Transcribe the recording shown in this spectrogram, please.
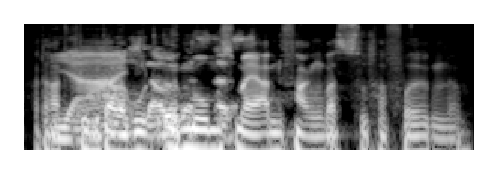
Quadratkilometer. Ja, aber gut, glaube, irgendwo muss man ja anfangen, was zu verfolgen. Ne?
